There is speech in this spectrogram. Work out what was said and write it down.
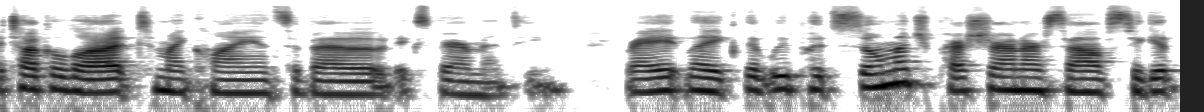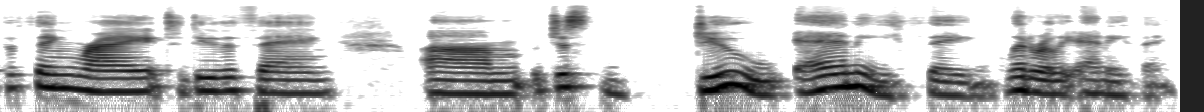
I talk a lot to my clients about experimenting, right? Like that we put so much pressure on ourselves to get the thing right, to do the thing, um, just do anything, literally anything.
